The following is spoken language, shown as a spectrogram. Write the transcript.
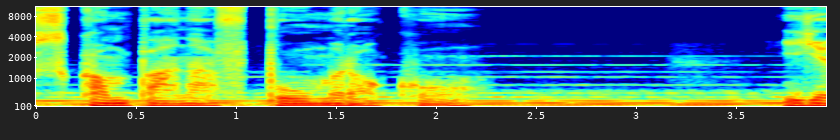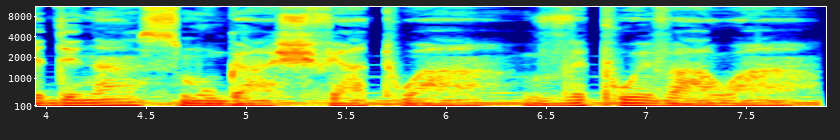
skąpana w półmroku. Jedyna smuga światła wypływała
